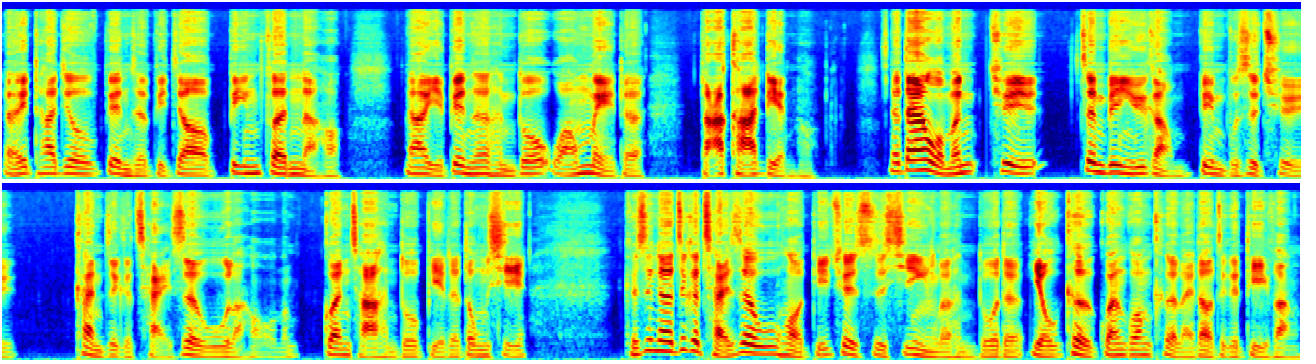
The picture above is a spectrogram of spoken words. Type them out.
哎，它就变得比较缤纷了哈，那也变成很多完美的打卡点哦。那当然，我们去镇滨渔港并不是去看这个彩色屋了哈，我们观察很多别的东西。可是呢，这个彩色屋哈，的确是吸引了很多的游客、观光客来到这个地方。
